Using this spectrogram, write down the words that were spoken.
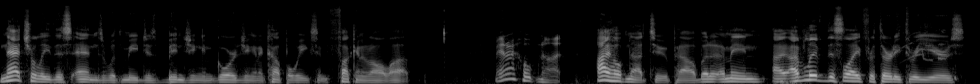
Naturally, this ends with me just binging and gorging in a couple weeks and fucking it all up. Man, I hope not. I hope not too, pal. But I mean, I, I've lived this life for 33 years.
